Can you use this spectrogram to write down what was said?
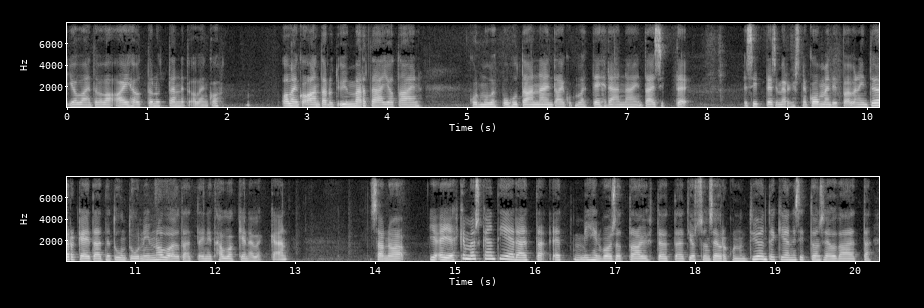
jollain tavalla aiheuttanut tänne, että olenko, olenko antanut ymmärtää jotain, kun mulle puhutaan näin tai kun mulle tehdään näin. Tai sitten, sitten esimerkiksi ne kommentit voi olla niin törkeitä, että ne tuntuu niin noloilta, että ei niitä halua kenellekään sanoa. Ja ei ehkä myöskään tiedä, että, että mihin voisi ottaa yhteyttä. Että jos on seurakunnan työntekijä, niin sitten on selvää, että –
